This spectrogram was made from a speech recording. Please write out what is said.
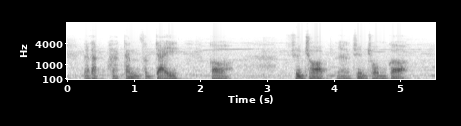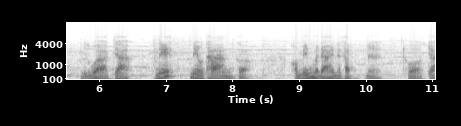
ๆ นะครับ หากท่านสนใจก็ชื่นชอบนะชื่นชมก็หรือว่าจะ แนะแนวทางก็คอมเมนต์มาได้นะครับนะก็จะ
